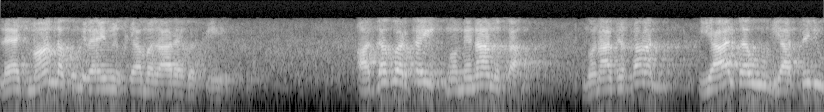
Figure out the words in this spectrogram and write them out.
لا اجمعنکم الى يوم القيامه لا ريب فيه ادب ور کوي مؤمنانو ته منافقان یا دو یا تلو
